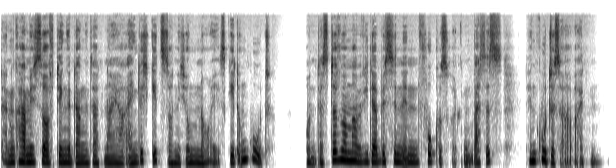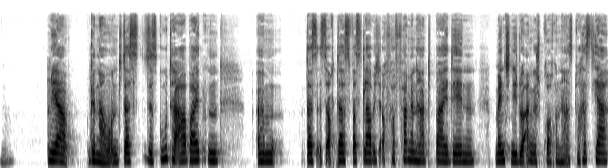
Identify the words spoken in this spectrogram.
dann kam ich so auf den Gedanken und dachte, naja, eigentlich geht's doch nicht um neu, es geht um gut. Und das dürfen wir mal wieder ein bisschen in den Fokus rücken. Was ist denn gutes Arbeiten? Ja, genau. Und das, das gute Arbeiten ähm, das ist auch das, was, glaube ich, auch verfangen hat bei den Menschen, die du angesprochen hast. Du hast ja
